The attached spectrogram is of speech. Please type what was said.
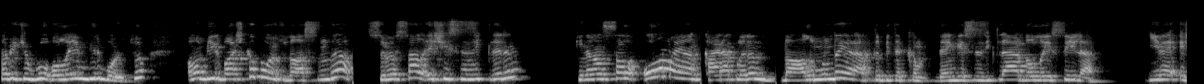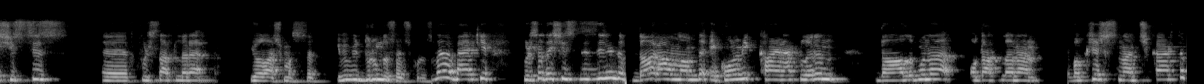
Tabii ki bu olayın bir boyutu ama bir başka boyutu da aslında sınıfsal eşitsizliklerin finansal olmayan kaynakların dağılımında yarattığı bir takım dengesizlikler dolayısıyla yine eşitsiz e, fırsatlara yol açması gibi bir durum da söz konusu. Ama belki fırsat eşitsizliğinin de dar anlamda ekonomik kaynakların dağılımına odaklanan bakış açısından çıkartıp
